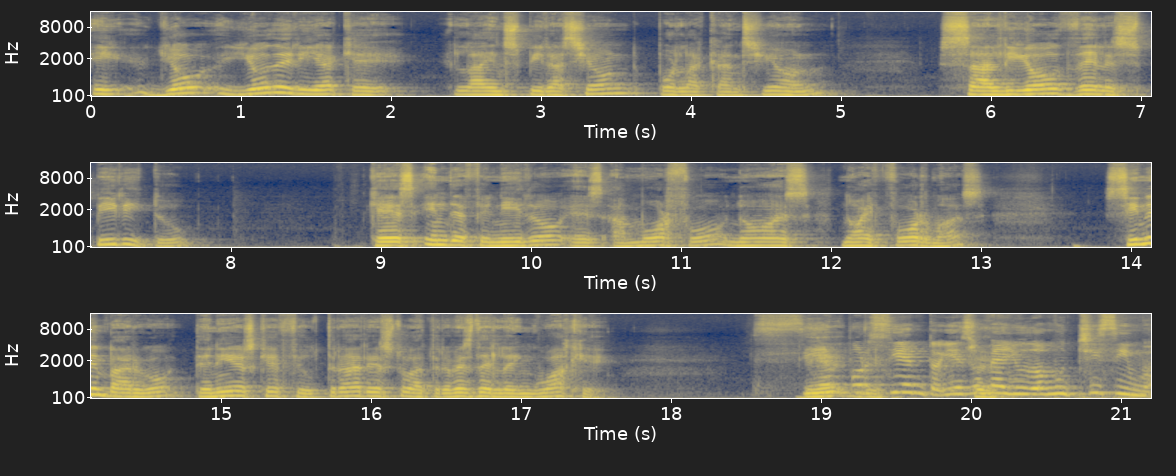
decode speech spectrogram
y yo, yo diría que la inspiración por la canción salió del espíritu, que es indefinido, es amorfo, no, es, no hay formas. Sin embargo, tenías que filtrar esto a través del lenguaje. 100%, y, eso me ayudó muchísimo.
